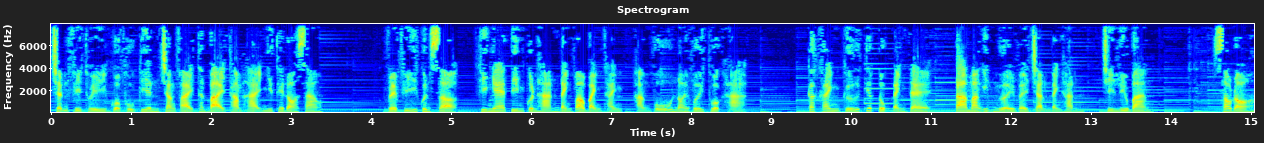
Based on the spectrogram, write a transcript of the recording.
Trận phì thủy của Phù Kiên chẳng phải thất bại thảm hại như thế đó sao? Về phí quân sở, khi nghe tin quân Hán đánh vào Bành Thành, hạng vũ nói với thuộc hạ. Các khanh cứ tiếp tục đánh tề, ta mang ít người về trận đánh hắn, chỉ lưu bang. Sau đó,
